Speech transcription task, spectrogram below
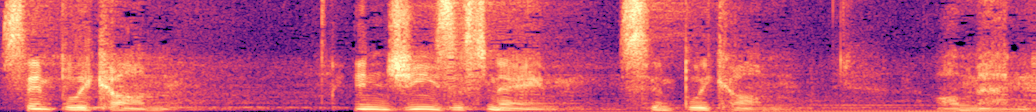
Simply come. In Jesus' name, simply come. Amen.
